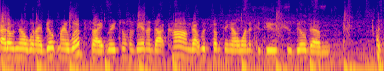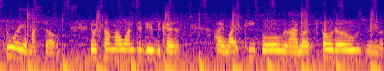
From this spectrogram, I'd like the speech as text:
I don't know when I built my website, RachelHavanna.com, that was something I wanted to do to build um, a story of myself. It was something I wanted to do because I like people and I like photos and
